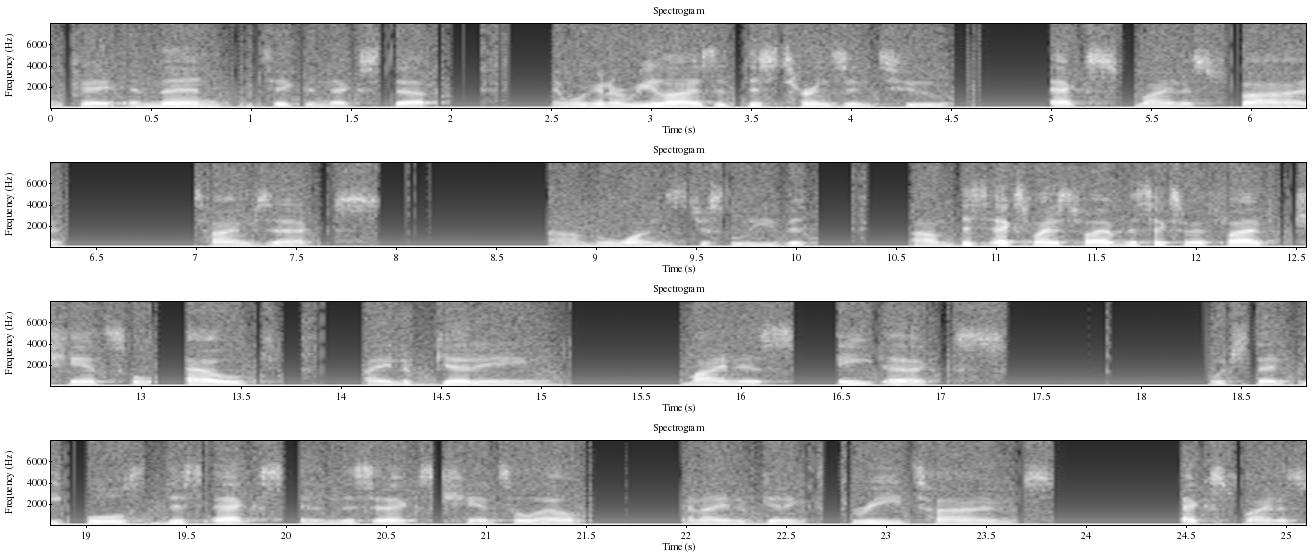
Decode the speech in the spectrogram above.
Okay, and then we take the next step, and we're going to realize that this turns into x minus 5 times x. Um, the ones just leave it. Um, this x minus 5 and this x minus 5 cancel out. I end up getting minus 8x, which then equals this x and this x cancel out and I end up getting 3 times x minus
